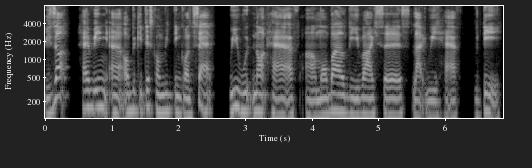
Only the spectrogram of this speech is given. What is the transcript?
without having an ubiquitous computing concept, we would not have uh, mobile devices like we have today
